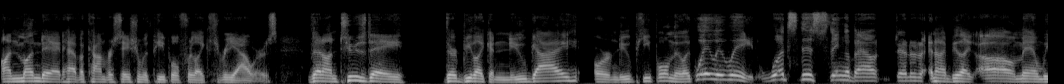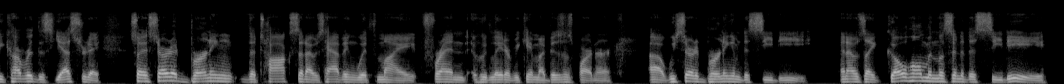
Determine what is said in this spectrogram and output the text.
on monday i'd have a conversation with people for like three hours then on tuesday there'd be like a new guy or new people and they're like wait wait wait what's this thing about da, da, da?" and i'd be like oh man we covered this yesterday so i started burning the talks that i was having with my friend who later became my business partner uh, we started burning him to cd and I was like, go home and listen to this CD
